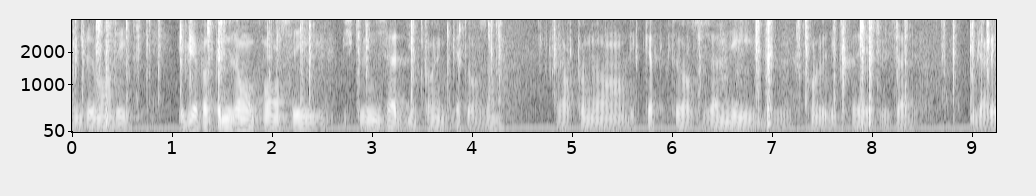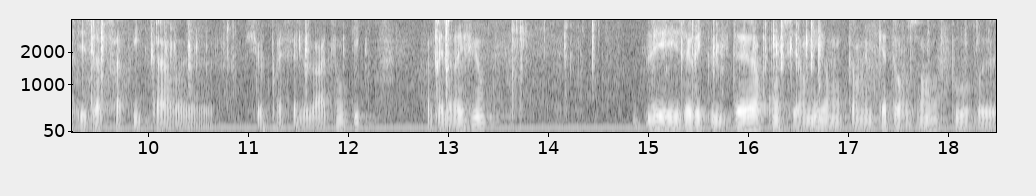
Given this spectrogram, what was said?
Vous me demandez Eh bien parce que nous avons pensé, puisque une ZAD dure quand même 14 ans, alors pendant les 14 années, quand le décret de ZAD, ou l'arrêté ZAD pris par euh, monsieur le préfet de Loire-Atlantique, préfet de région, les agriculteurs concernés ont quand même 14 ans pour euh,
